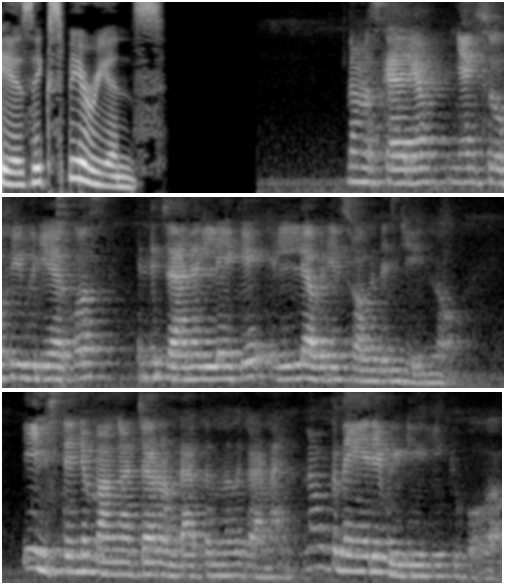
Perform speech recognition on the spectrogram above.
years experience. നമസ്കാരം. ഞാൻ സോഫി ബിരിയാക്കോസ് എന്റെ ചാനലിലേക്ക് എല്ലാവരെയും സ്വാഗതം ചെയ്യുന്നു. ഈ ഇൻസ്റ്റന്റ് മാങ്ങാച്ചാർ ഉണ്ടാക്കുന്നത് കാണാൻ. നമുക്ക് നേരെ വീഡിയോയിലേക്ക് പോകാം.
